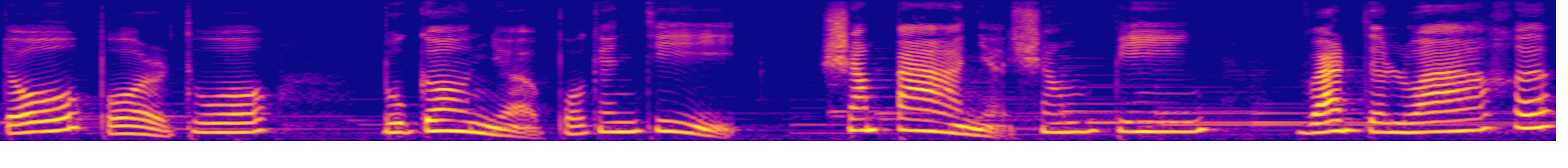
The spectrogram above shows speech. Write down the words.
多、波尔多、布贡尼、勃艮第、香巴尼、香槟、瓦德鲁瓦河，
